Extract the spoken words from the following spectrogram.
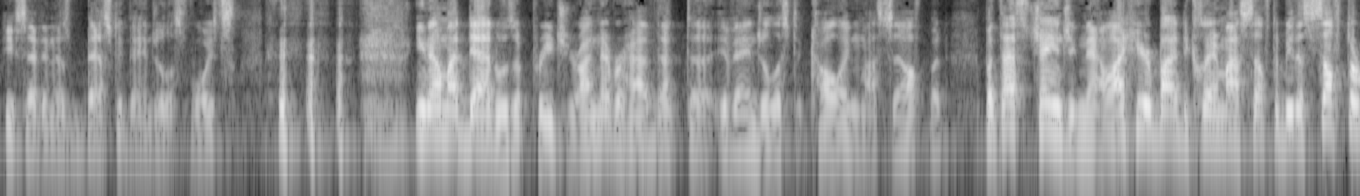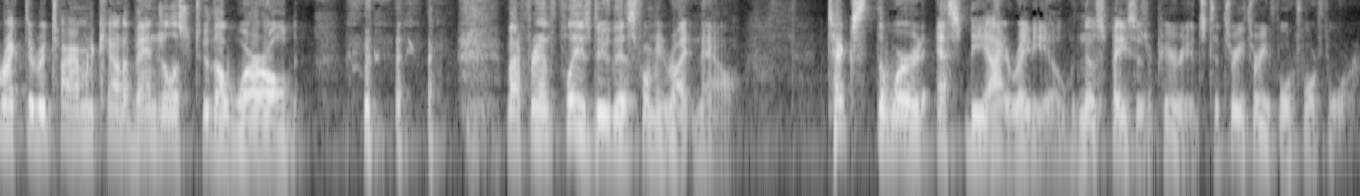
he said in his best evangelist voice. you know, my dad was a preacher. I never had that uh, evangelistic calling myself, but but that's changing now. I hereby declare myself to be the self-directed retirement account evangelist to the world. my friends, please do this for me right now. Text the word SDI radio with no spaces or periods to 33444.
